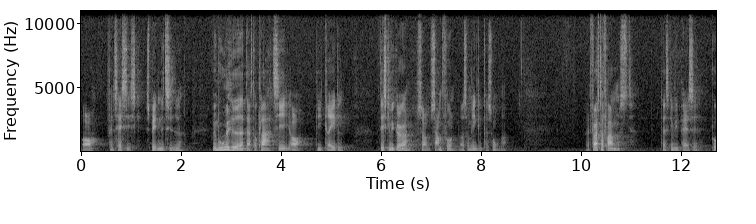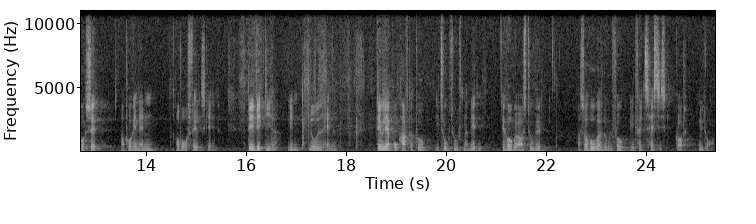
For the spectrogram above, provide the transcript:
og fantastisk spændende tider, med muligheder, der står klar til at blive grebet. Det skal vi gøre som samfund og som enkeltpersoner. Men først og fremmest, der skal vi passe på os selv og på hinanden og vores fællesskab. Det er vigtigere end noget andet. Det vil jeg bruge kræfter på i 2019. Det håber jeg også, du vil. Og så håber jeg, du vil få et fantastisk godt nytår.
